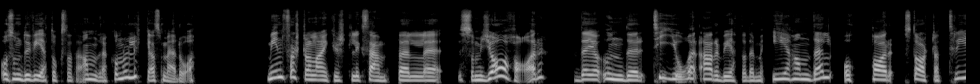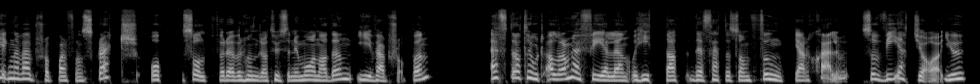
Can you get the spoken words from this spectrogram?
och som du vet också att andra kommer att lyckas med då. Min första onlinekurs till exempel eh, som jag har, där jag under tio år arbetade med e-handel och har startat tre egna webbshoppar från scratch och sålt för över 100 000 i månaden i webbshoppen. Efter att ha gjort alla de här felen och hittat det sättet som funkar själv så vet jag ju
